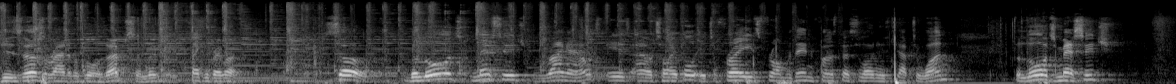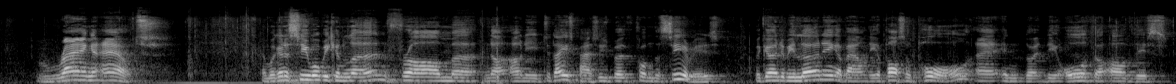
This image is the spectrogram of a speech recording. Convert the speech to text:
deserves a round of applause. Absolutely. Thank you very much. So, the Lord's message rang out is our title. It's a phrase from within 1 Thessalonians chapter 1. The Lord's message rang out. And we're going to see what we can learn from uh, not only today's passage, but from the series. We're going to be learning about the Apostle Paul, uh, in the, the author of this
